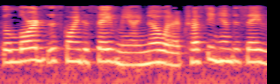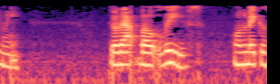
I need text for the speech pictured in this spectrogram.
the Lord is going to save me. I know it. I'm trusting him to save me. So that boat leaves. Well, to make a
